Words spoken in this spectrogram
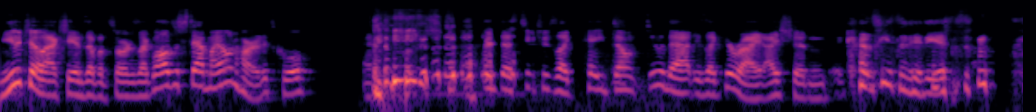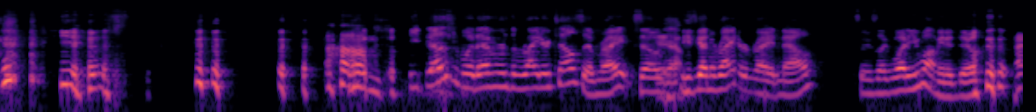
Mytho actually ends up with the sword. He's like, well, I'll just stab my own heart. It's cool. And Princess Tutu's like, hey, don't do that. He's like, you're right. I shouldn't. Because he's an idiot. yes. um, he does whatever the writer tells him, right? So Yeah. he's got a writer right now. So he's like, "What do you want me to do?" I,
